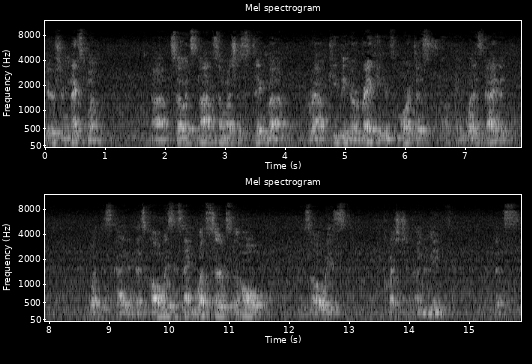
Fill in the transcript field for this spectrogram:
Here's your next one. Uh, so it's not so much a stigma around keeping or breaking, it's more just, okay, what is guided? What is guided? That's always the same. What serves the whole is always the question underneath. That's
